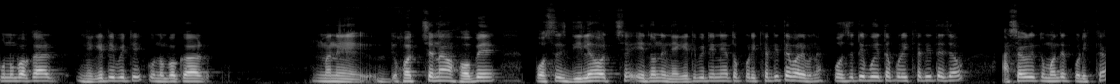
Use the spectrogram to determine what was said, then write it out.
কোনো প্রকার নেগেটিভিটি কোনো প্রকার মানে হচ্ছে না, হবে প্রসেস ডিলে হচ্ছে, এই ধরনের নেগেটিভিটি নিয়ে তো পরীক্ষা দিতে পারবে না। পজিটিভ ওইতে পরীক্ষা দিতে যাও, আশা করি তোমাদের পরীক্ষা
